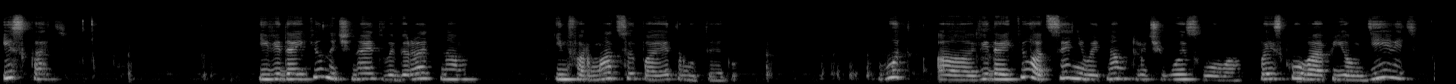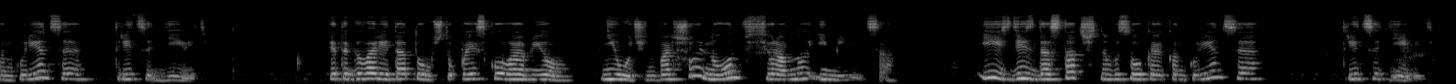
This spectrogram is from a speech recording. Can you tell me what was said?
«Искать». И VidIQ начинает выбирать нам информацию по этому тегу. Вот VidIQ оценивает нам ключевое слово. Поисковый объем 9, конкуренция 39. Это говорит о том, что поисковый объем не очень большой, но он все равно имеется. И здесь достаточно высокая конкуренция 39.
